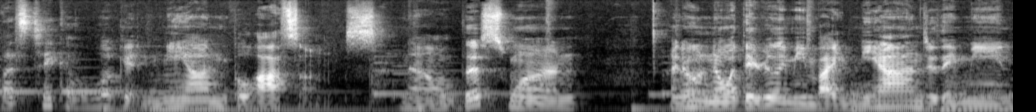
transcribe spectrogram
let's take a look at Neon Blossoms. Now this one, I don't know what they really mean by neon. Do they mean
